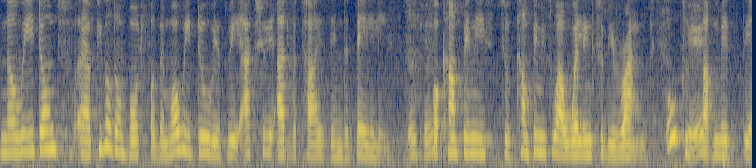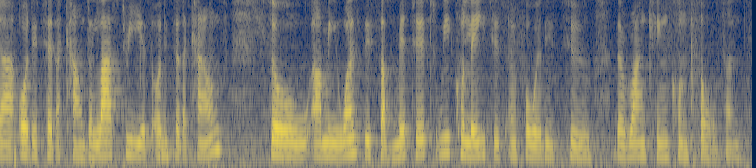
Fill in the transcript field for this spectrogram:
No, we don't. Uh, people don't vote for them. What we do is we actually advertise in the dailies okay. for companies to companies who are willing to be ranked okay. to submit their audited account, the last three years audited account. So, I mean, once they submit it, we collate it and forward it to the ranking consultant.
